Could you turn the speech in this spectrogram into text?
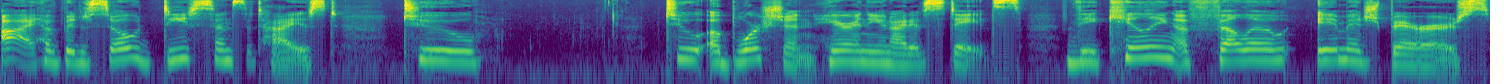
I have been so desensitized to to abortion here in the United States. The killing of fellow image bearers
